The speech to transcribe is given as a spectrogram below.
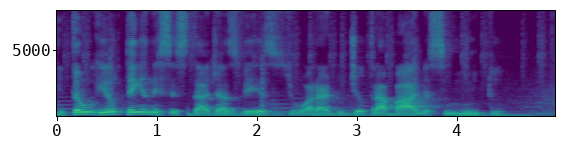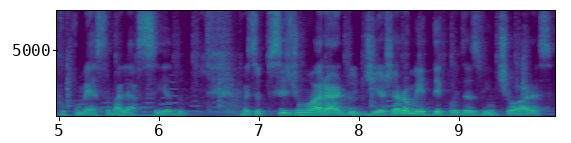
Então eu tenho a necessidade, às vezes, de um horário do dia, eu trabalho assim muito eu começo a trabalhar cedo, mas eu preciso de um horário do dia, geralmente depois das 20 horas,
